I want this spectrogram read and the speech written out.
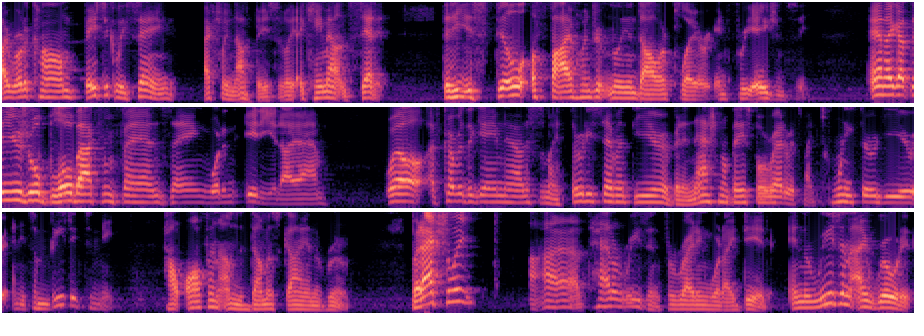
I wrote a column basically saying, actually, not basically, I came out and said it, that he is still a $500 million player in free agency. And I got the usual blowback from fans saying, what an idiot I am. Well, I've covered the game now. This is my 37th year. I've been a national baseball writer. It's my 23rd year. And it's amazing to me how often I'm the dumbest guy in the room. But actually, I had a reason for writing what I did. And the reason I wrote it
